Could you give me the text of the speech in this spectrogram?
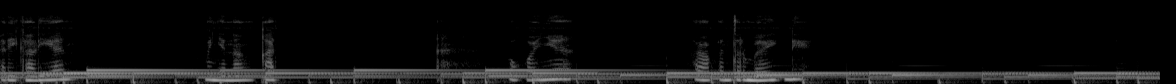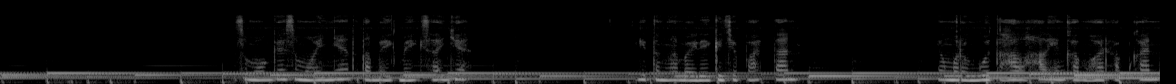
hari kalian menyenangkan. Pokoknya harapan terbaik deh. Semoga semuanya tetap baik-baik saja di tengah badai kecepatan yang merenggut hal-hal yang kamu harapkan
